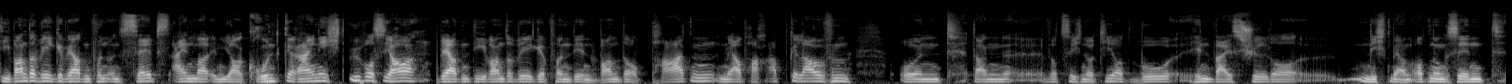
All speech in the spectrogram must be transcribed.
Die Wanderwege werden von uns selbst einmal im Jahr grundgereinigt. Übers Jahr werden die Wanderwege von den Wanderpaten mehrfach abgelaufen und dann äh, wird sich notiert, wo Hinweisschilder äh, nicht mehr in Ordnung sind.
